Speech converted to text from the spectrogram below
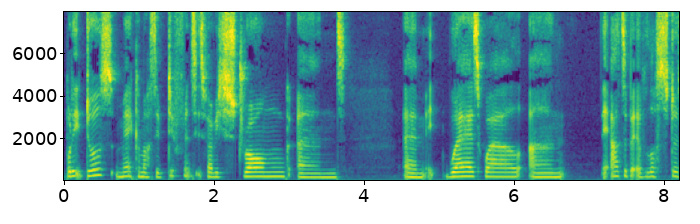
but it does make a massive difference. It's very strong and um, it wears well and it adds a bit of luster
